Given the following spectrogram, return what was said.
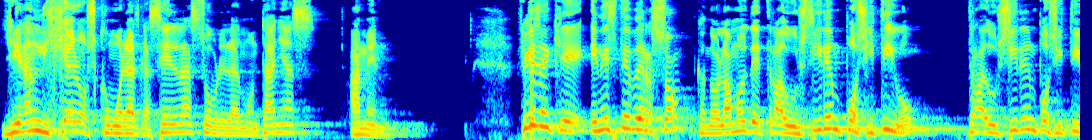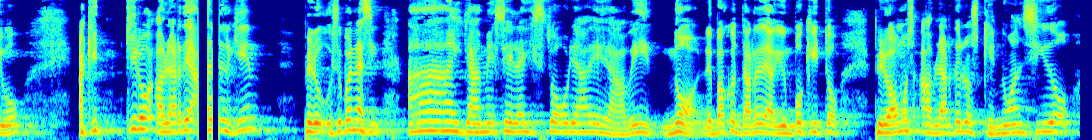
y eran ligeros como las gacelas sobre las montañas. Amén. Fíjense que en este verso, cuando hablamos de traducir en positivo, traducir en positivo, aquí quiero hablar de alguien, pero ustedes van a decir, ay, ya me sé la historia de David. No, les voy a contar de David un poquito, pero vamos a hablar de los que no han sido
